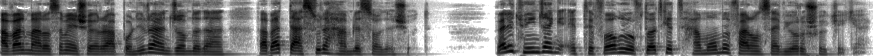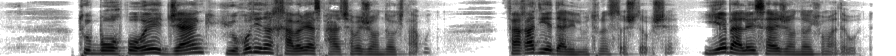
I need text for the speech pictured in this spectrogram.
اول مراسم اشای ربانی رو انجام دادن و بعد دستور حمله صادر شد. ولی تو این جنگ اتفاقی افتاد که تمام فرانسوی ها رو شوکه کرد. تو بهبهه جنگ یوهو دیدن خبری از پرچم ژانداک نبود. فقط یه دلیل می‌تونست داشته باشه. یه بلای سر ژانداک اومده بود.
